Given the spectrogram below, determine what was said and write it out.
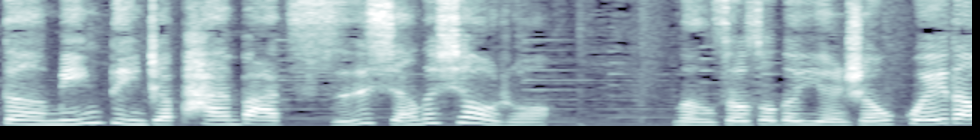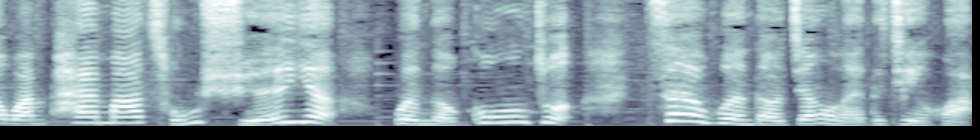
等明顶着潘爸慈祥的笑容。冷飕飕的眼神回答完潘妈从学业问到工作，再问到将来的计划，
